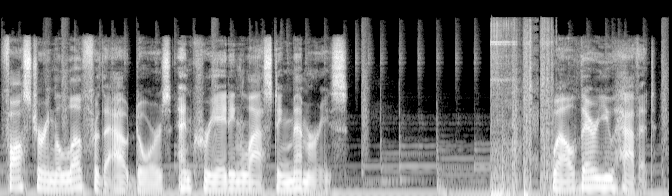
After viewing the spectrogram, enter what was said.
fostering a love for the outdoors and creating lasting memories. Well, there you have it.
